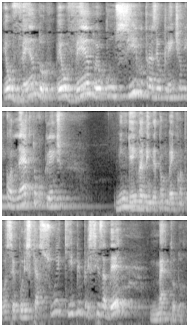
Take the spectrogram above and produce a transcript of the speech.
Eu vendo, eu vendo, eu consigo trazer o cliente, eu me conecto com o cliente. Ninguém vai vender tão bem quanto você. Por isso que a sua equipe precisa de método.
